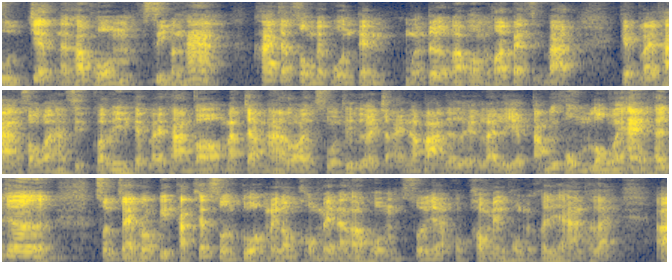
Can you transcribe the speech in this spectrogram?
207 นะครับผม 4,500 ค่าจะส่งแบบโอนเต็มเหมือนเดิมครับผม180บาท เก็บปลายทาง 250กรณีที่เก็บปลายทางก็มัดจำ500 ส่วนที่เหลือจ่ายหน้าบ้านได้เลยรายละเอียดตามที่ผมลงไว้ให้ ถ้าเจอสนใจต้องปิดทักแชทส่วนตัวไม่ต้องคอมเมนต์นะครับผมส่วนใหญ่คอมเมนต์ผมไม่ค่อยได้อ่านเท่าไหร่อ่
